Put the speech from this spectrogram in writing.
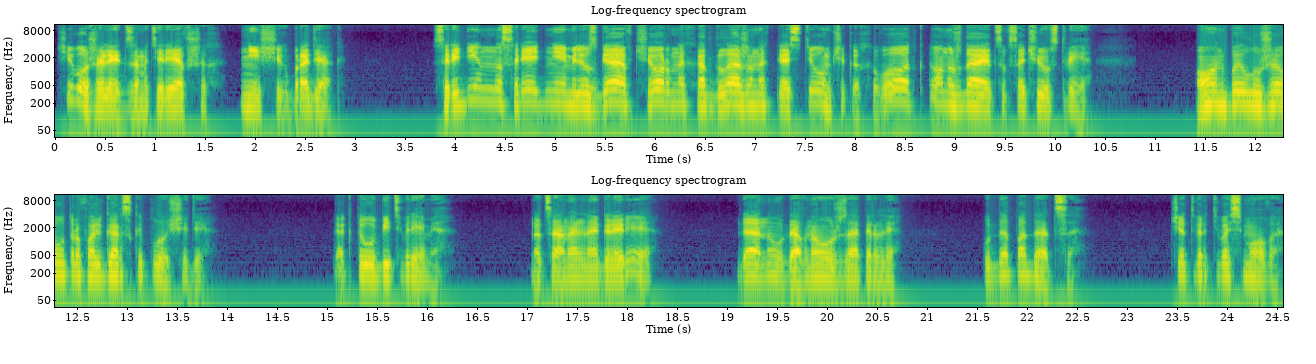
Чего жалеть заматеревших, нищих бродяг? Срединно-средняя мелюзга в черных отглаженных костюмчиках — вот кто нуждается в сочувствии. Он был уже у Трафальгарской площади. Как-то убить время. Национальная галерея? Да, ну, давно уж заперли. Куда податься? Четверть восьмого.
